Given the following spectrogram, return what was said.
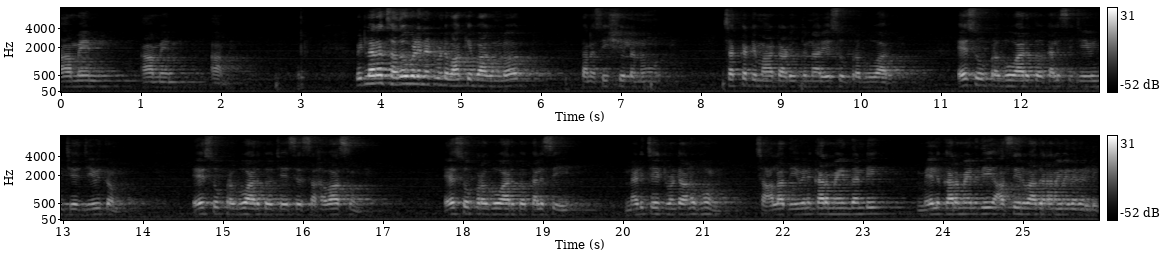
Amen amen amen. బిడ్లరా చదవబడినటువంటి వాక్య భాగంలో తన శిష్యులను చక్కటి మాట అడుగుతున్నారు యేసు ప్రభువారు. యేసు ప్రభువారితో కలిసి జీవించే జీవితం యేసు ప్రభువారితో చేసే సహవాసం యేసు ప్రభువారితో కలిసి నడిచేటువంటి అనుభవం చాలా దీవెనకరమైందండి మేలుకరమైనది ఆశీర్వాదకరమైనదండి.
